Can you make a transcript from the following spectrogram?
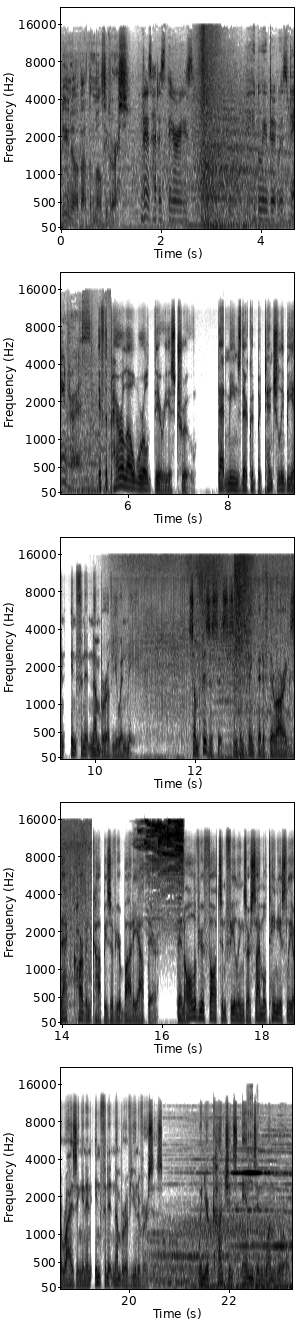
What do you know about the multiverse? Viz had his theories. He believed it was dangerous. If the parallel world theory is true, that means there could potentially be an infinite number of you and me. Some physicists even think that if there are exact carbon copies of your body out there, then all of your thoughts and feelings are simultaneously arising in an infinite number of universes. When your conscience ends in one world,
